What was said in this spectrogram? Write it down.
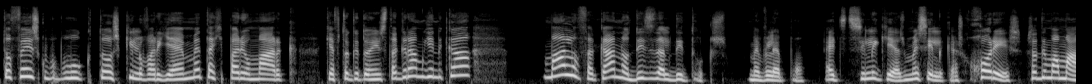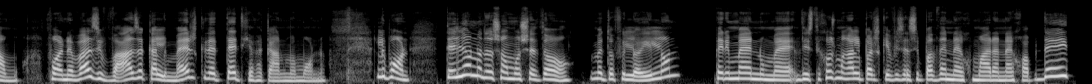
Το Facebook το σκύλο βαριέμαι. Τα έχει πάρει ο Mark και αυτό και το Instagram. Γενικά, μάλλον θα κάνω digital detox με βλέπω. Έτσι της ηλικίας, μεσήλικα, χωρίς, σαν τη μαμά μου. Που ανεβάζει βάζα, καλημέρες και τέτοια θα κάνουμε μόνο. Λοιπόν, τελειώνοντας όμως εδώ με το φίλο Ήλον, περιμένουμε. Δυστυχώς Μεγάλη Παρασκευή σας είπα δεν έχουμε, άρα να έχω update.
